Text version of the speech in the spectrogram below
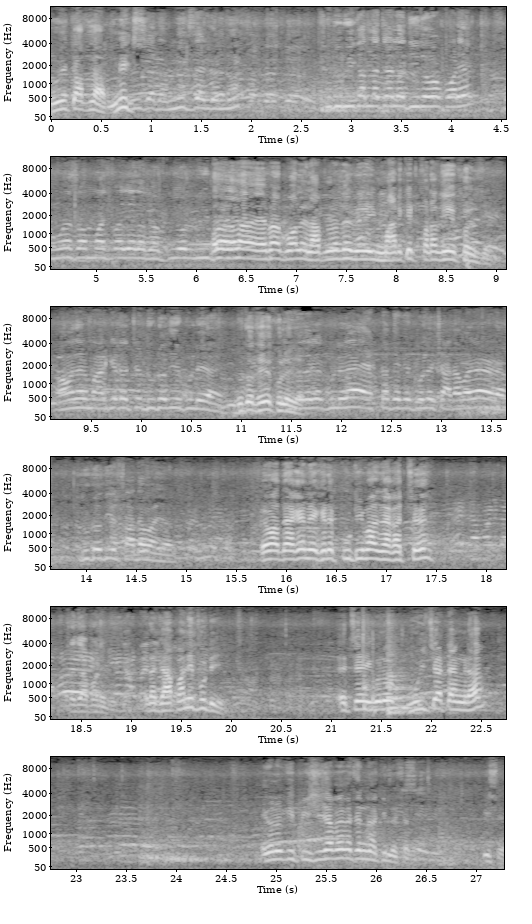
রুই কাতলা মিক্স মিক্স একদম মিক্স শুধু রুই কাতলা চাইলে দিয়ে দেবো পরে। সময় সব মাছ পাওয়া যাবে পিওর রুই পাওয়া দাদা এবার বলেন আপনাদের এই মার্কেট কটা দিয়ে খুলছে? আমাদের মার্কেট হচ্ছে দুটো দিয়ে খুলে যায়। দুটো থেকে খুলে যায়। থেকে খুলে যায় একটা থেকে খুলে চাঁদা বাজার আর দুটো দিয়ে সাদা বাজার। এবার দেখেন এখানে পুঁটি মাছ দেখাচ্ছে। জাপানি এটা জাপানি পুঁটি। হচ্ছে এইগুলো গুইচা ট্যাংরা। এগুলো কি পিস হিসাবে গেছেন না কিলো হিসাবে পিসে।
